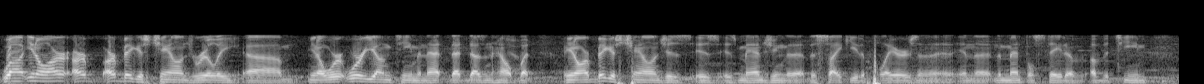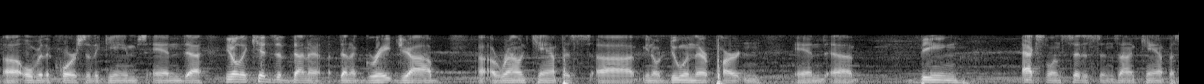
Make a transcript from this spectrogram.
Well, you know, our our, our biggest challenge really, um, you know, we're we're a young team, and that that doesn't help, Yeah. but. You know, our biggest challenge is is, is managing the, the psyche of the players and the, and the, the mental state of, of the team uh, over the course of the games. And uh, you know, the kids have done a done a great job uh, around campus. Uh, you know, doing their part and and uh, being excellent citizens on campus.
